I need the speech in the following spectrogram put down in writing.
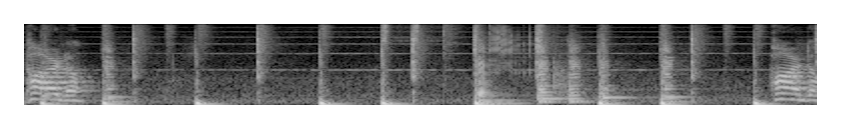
Pardon. Pardon.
